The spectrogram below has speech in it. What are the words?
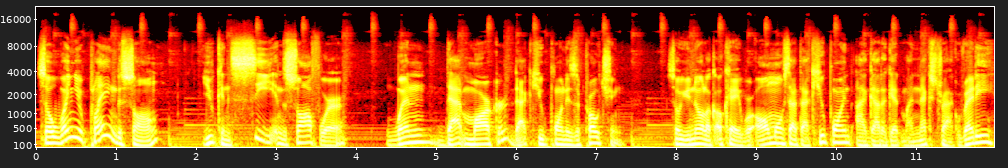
So when you're playing the song, you can see in the software when that marker, that cue point is approaching. So you know, like, okay, we're almost at that cue point. I got to get my next track ready.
